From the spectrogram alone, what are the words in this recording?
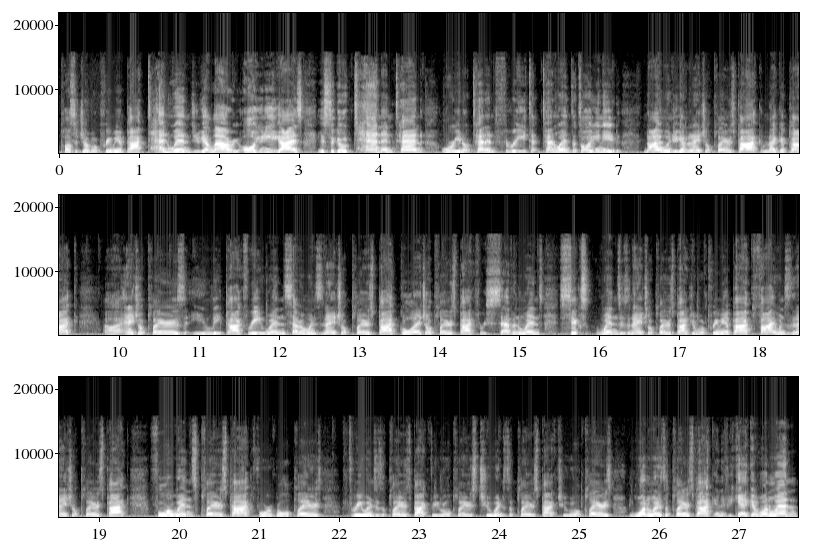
plus a Jumbo Premium pack. 10 wins, you get Lowry. All you need, guys, is to go 10 and 10, or, you know, 10 and 3, 10 wins. That's all you need. 9 wins, you get an NHL players pack, mega pack. Uh, NHL Players Elite Pack for 8 wins, 7 wins is an NHL Players Pack, Gold NHL Players Pack for 7 wins, 6 wins is an NHL Players Pack, Jumbo Premium Pack, 5 wins is an NHL Players Pack, 4 wins Players Pack, 4 Gold Players, Three wins as a players pack, three goal players. Two wins as a players pack, two goal players. One win as a players pack, and if you can't get one win,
